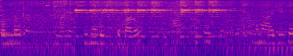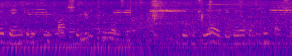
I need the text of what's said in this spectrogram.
তোমরা মানে কিনে দেখতে পারো ঠিক আছে মানে আইডিবিআই ব্যাংকের একটু পাশে ঠিক আছে দেখুচুড়ে আইডিবিআই ব্যাংকের পাশে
